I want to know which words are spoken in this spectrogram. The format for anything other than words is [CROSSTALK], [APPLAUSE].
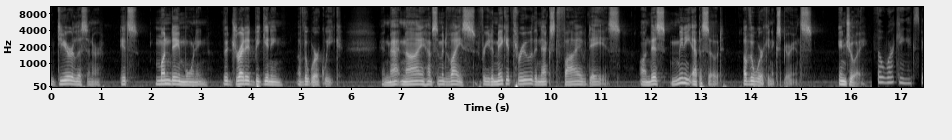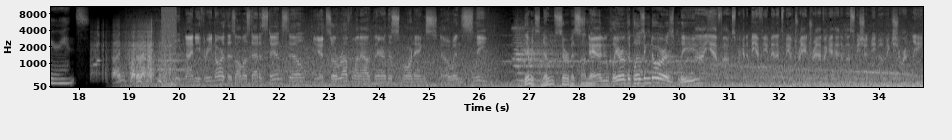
Dear listener, it's Monday morning, the dreaded beginning of the work week. And Matt and I have some advice for you to make it through the next five days on this mini episode of the working experience. Enjoy. The working experience. Route 93 North is almost at a standstill. It's a rough one out there this morning. Snow and sleet. There is no service on the. Stand clear of the closing doors, please. Uh, yeah, folks, we're going to be a few minutes. We have train traffic ahead of us. We should be moving shortly.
